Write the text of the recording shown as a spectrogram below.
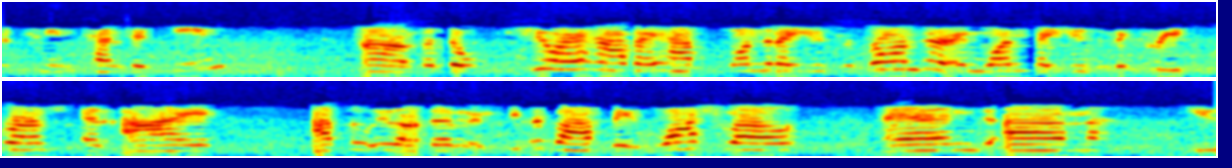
between 10 to 15. Um, but the two I have, I have one that I use for bronzer and one that I use as a crease brush, and I absolutely love them. They're super soft, they wash well, and um, you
